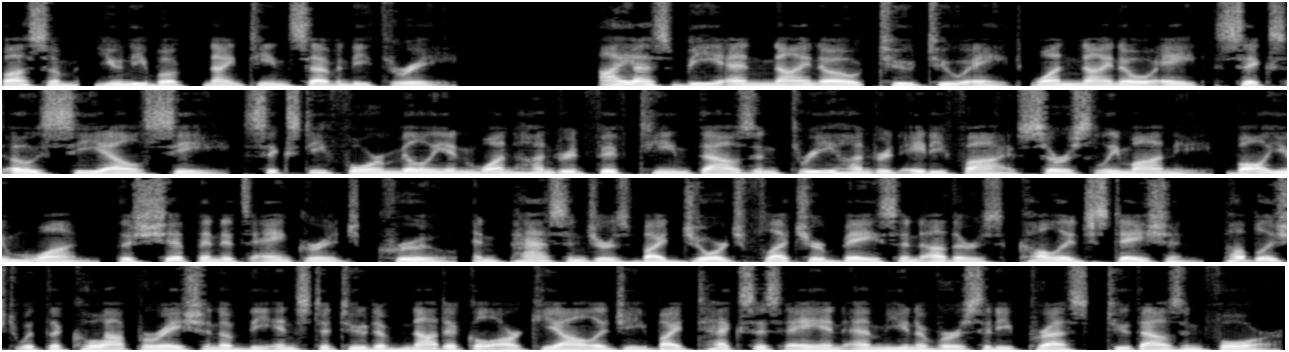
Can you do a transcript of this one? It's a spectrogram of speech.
Bussum, Unibook, 1973 ISBN 90-228-1908-6 OCLC, 64115385 Serçe Limanı, Volume 1, The Ship and Its Anchorage, Crew, and Passengers by George Fletcher Bass and Others College Station, published with the cooperation of the Institute of Nautical Archaeology by Texas A&M University Press, 2004.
